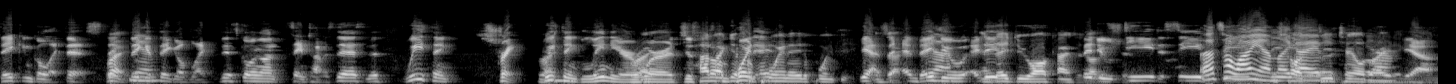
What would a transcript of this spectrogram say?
they can go like this. They, Right. They Yeah. can think of like this going on at the same time as this. this. We think straight. We think linear, Right. where it's just how do I get point from A. point A to point B? Yeah, Exactly. and they Yeah. do. And and they, they do all kinds of they other do shit. D to C. to That's B how I am, It's like, I- detailed yeah. writing. Yeah.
